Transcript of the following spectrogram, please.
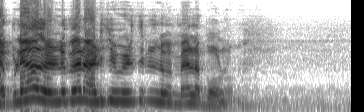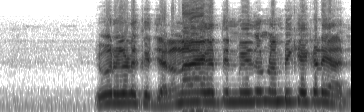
எப்படியாவது ரெண்டு பேரும் அடித்து வீழ்த்திட்டு நம்ம மேலே போகணும். இவர்களுக்கு ஜனநாயகத்தின் மீதும் நம்பிக்கை கிடையாது.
